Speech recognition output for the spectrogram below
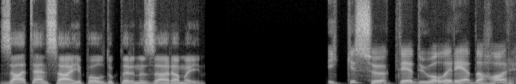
Zaten sahip olduklarınızı aramayın. Ikke søk det du allerede har.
